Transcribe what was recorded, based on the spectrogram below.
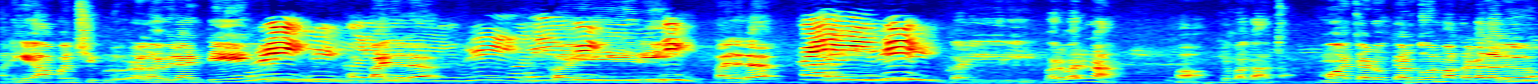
आणि हे आपण शिकलो. रला विलांटी काय झालं? कैरी काय झालं? कैरी. बरोबर ना? हा हे बघा आता. म च्या डोक्यावर दोन मात्रा काय झालं?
